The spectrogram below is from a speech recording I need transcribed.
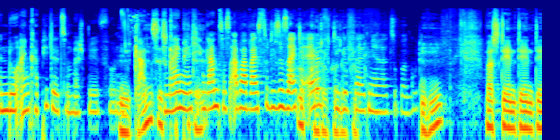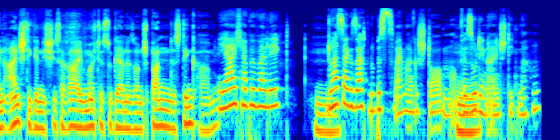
wenn du ein Kapitel zum Beispiel für uns. Ein ganzes Nein, Kapitel? nicht ein ganzes, aber weißt du, diese Seite oh 11, Gott, oh Gott, die oh gefällt mir halt super gut. Mhm. Was den, den, den Einstieg in die Schießerei, möchtest du gerne so ein spannendes Ding haben? Ja, ich habe überlegt, hm. Du hast ja gesagt, du bist zweimal gestorben, ob hm. wir so den Einstieg machen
